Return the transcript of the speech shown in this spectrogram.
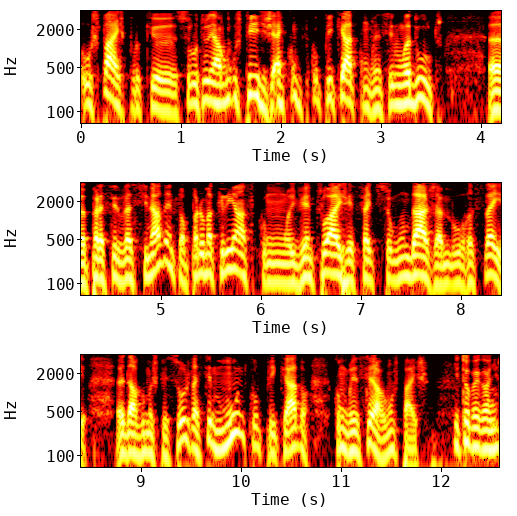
os pais, porque, sobretudo em alguns países, já é complicado convencer um adulto Uh, para ser vacinado. Então, para uma criança com eventuais efeitos secundários, o receio de algumas pessoas, vai ser muito complicado convencer alguns pais. E tu, Begonha?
